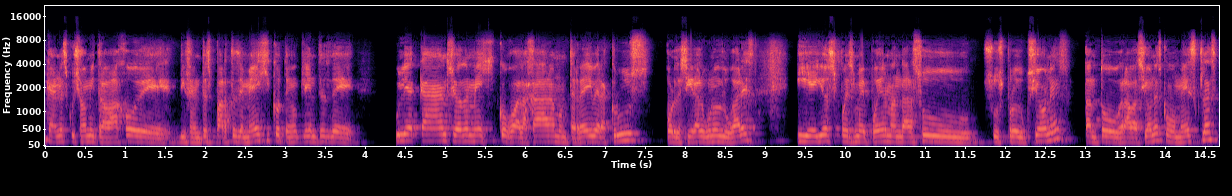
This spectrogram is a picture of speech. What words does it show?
que han escuchado mi trabajo de diferentes partes de México, tengo clientes de Culiacán, Ciudad de México, Guadalajara, Monterrey, Veracruz, por decir algunos lugares, y ellos pues me pueden mandar sus producciones, tanto grabaciones como mezclas,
